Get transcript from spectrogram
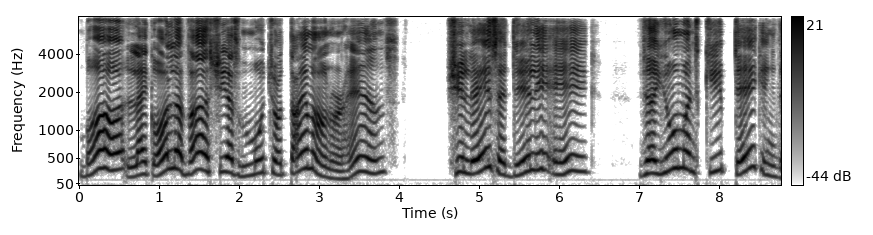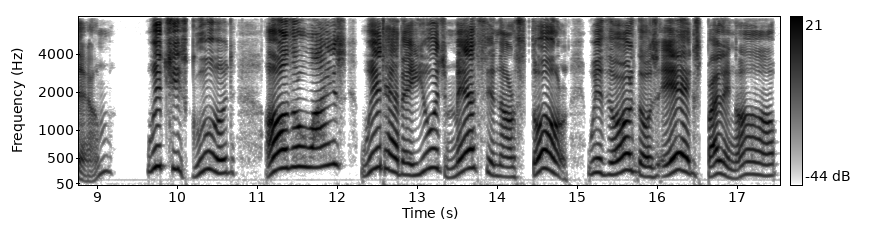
But, like all of us, she has mucho time on her hands. She lays a daily egg. The humans keep taking them, which is good. Otherwise, we'd have a huge mess in our stall with all those eggs piling up.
